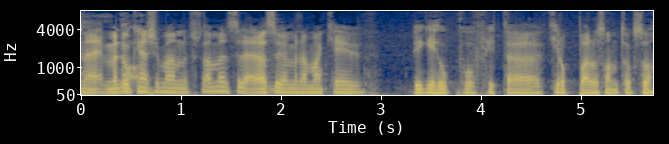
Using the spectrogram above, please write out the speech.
Nej, men då ja. kanske man, ja men sådär, alltså jag menar man kan ju bygga ihop och flytta kroppar och sånt också.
